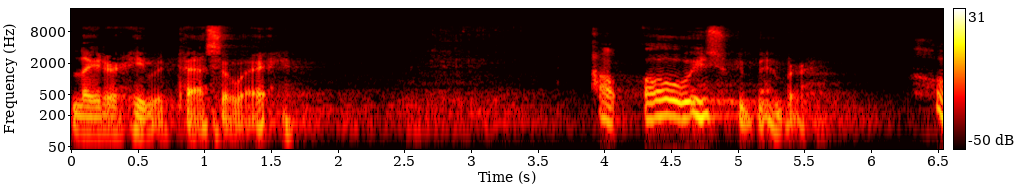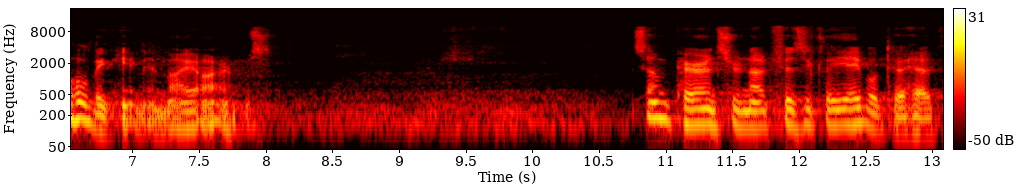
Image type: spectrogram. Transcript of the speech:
later he would pass away. I'll always remember holding him in my arms. Some parents are not physically able to have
